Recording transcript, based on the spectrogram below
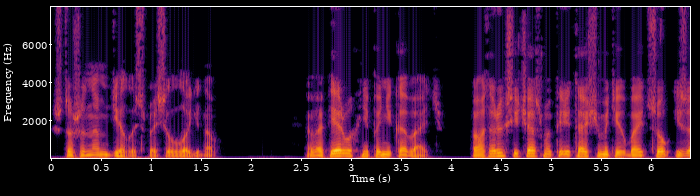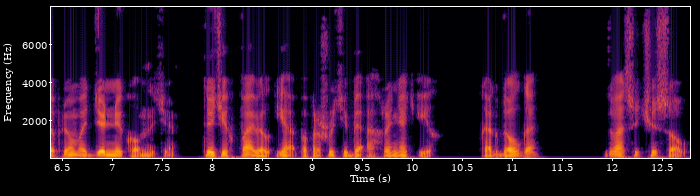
«Что же нам делать?» — спросил Логинов. «Во-первых, не паниковать. А во-вторых, сейчас мы перетащим этих бойцов и запрем в отдельной комнате. В-третьих, Павел, я попрошу тебя охранять их. Как долго? Двадцать часов.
